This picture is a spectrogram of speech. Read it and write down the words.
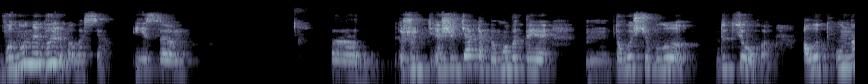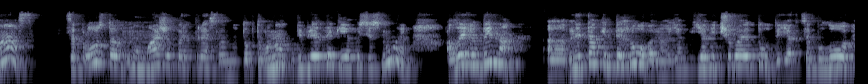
воно не вирвалося із е, е, життя, так би мовити, того, що було до цього. А от у нас це просто ну, майже перекреслено. Тобто воно в бібліотеки якось існує, але людина не так інтегрована, як я відчуваю тут, як це було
